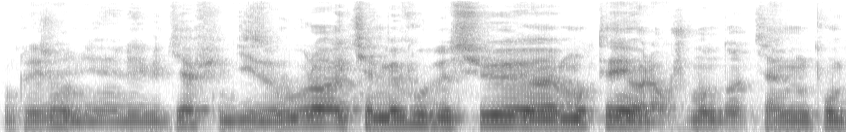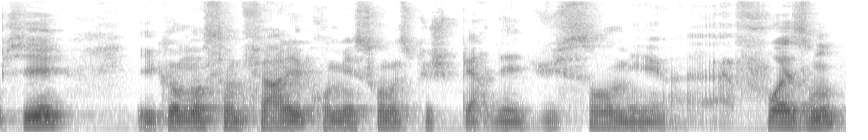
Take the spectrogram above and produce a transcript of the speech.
Donc les gens, les gafs, ils me disent Oula, calmez-vous, monsieur, euh, montez. Alors je monte dans le camion pompier, ils commencent à me faire les premiers soins parce que je perdais du sang, mais à foison.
